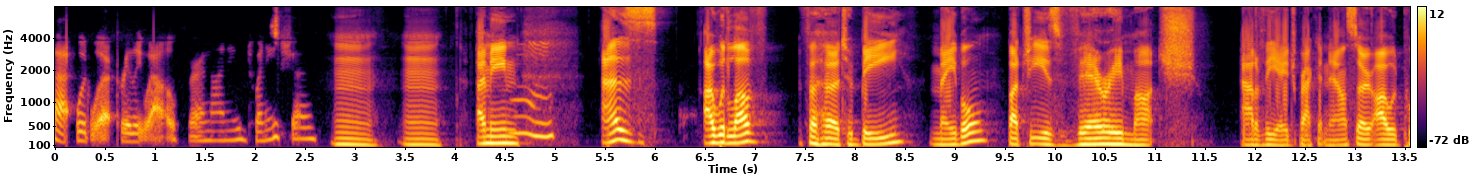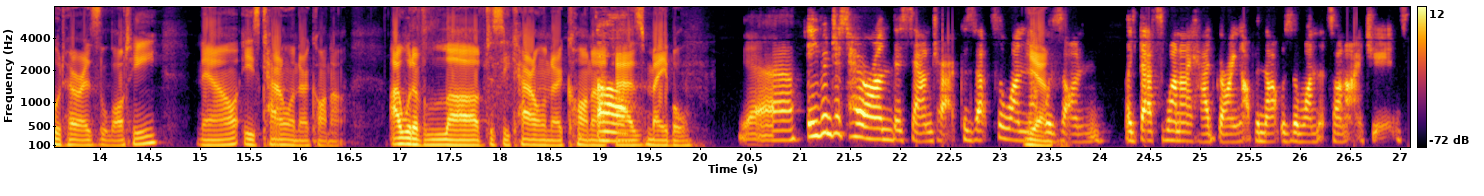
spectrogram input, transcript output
That would work really well for a 1920s show. Mm, mm. I mean, Hmm. as I would love for her to be Mabel, but she is very much out of the age bracket now. So I would put her as Lottie now, is Caroline O'Connor. I would have loved to see Caroline O'Connor Oh. as Mabel. Yeah. Even just her on the soundtrack, because that's the one that Yeah. was on. Like that's the one I had growing up, and that was the one that's on iTunes.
